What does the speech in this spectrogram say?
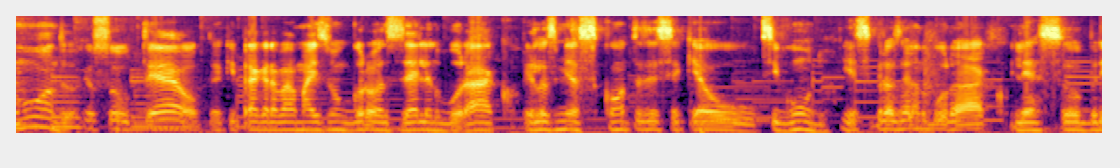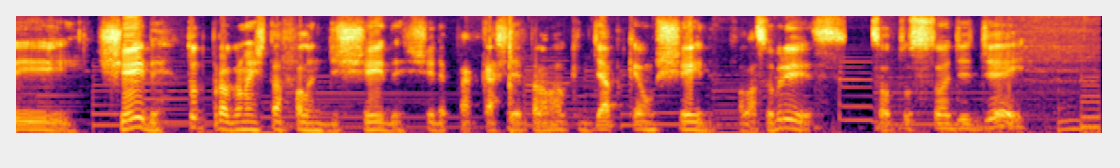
Olá mundo, eu sou o Theo, tô aqui para gravar mais um Groselha no Buraco. Pelas minhas contas, esse aqui é o segundo. E esse Groselha no Buraco, ele é sobre shader. Todo programa a gente tá falando de shader, shader pra cá, shader pra lá, o que diabo que é um shader? Vou falar sobre isso. Solta o som DJ. Introdução.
